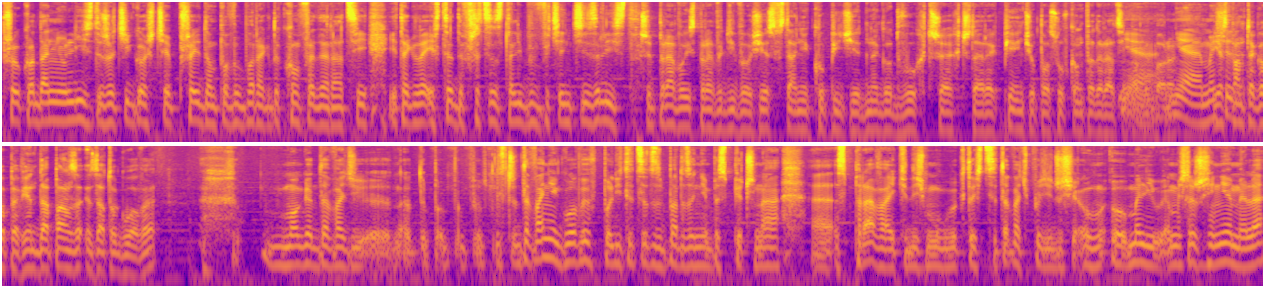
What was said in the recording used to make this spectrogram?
przy układaniu list, że ci goście przejdą po wyborach do Konfederacji i tak dalej. I wtedy wszyscy zostaliby wycięci z list. Czy Prawo i Sprawiedliwość jest w stanie kupić jednego, dwóch, trzech, czterech, pięciu posłów Konfederacji Nie, po wyborach? nie, myślę- Jest pan tego pewien? Da pan za, za to głowę? Mogę dawać, e, no, znaczy dawanie głowy w polityce to jest bardzo niebezpieczna e, sprawa i kiedyś mógłby ktoś cytować, powiedzieć, że się um- umylił. Ja myślę, że się nie mylę.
